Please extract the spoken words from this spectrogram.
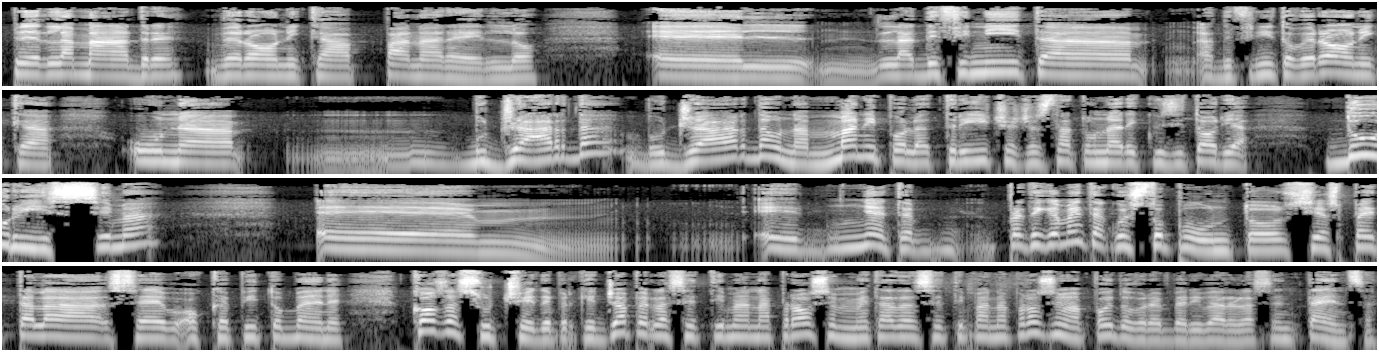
per la madre Veronica Panarello eh, l'ha definita, ha definito Veronica una mm, bugiarda, bugiarda, una manipolatrice, c'è stata una requisitoria durissima. Ehm, e niente, praticamente a questo punto si aspetta la, se ho capito bene, cosa succede? Perché già per la settimana prossima, metà della settimana prossima, poi dovrebbe arrivare la sentenza.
